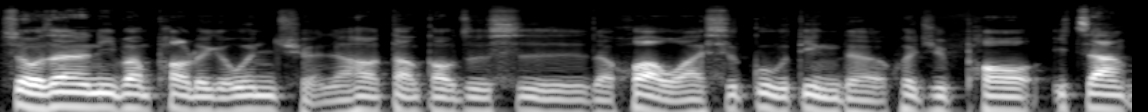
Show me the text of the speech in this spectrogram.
所以我在那地方泡了一个温泉，然后到高知市的话，我还是固定的会去泡一张，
